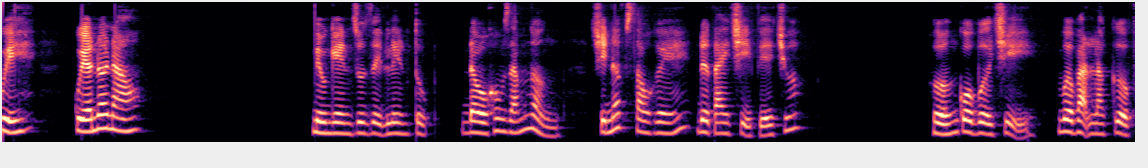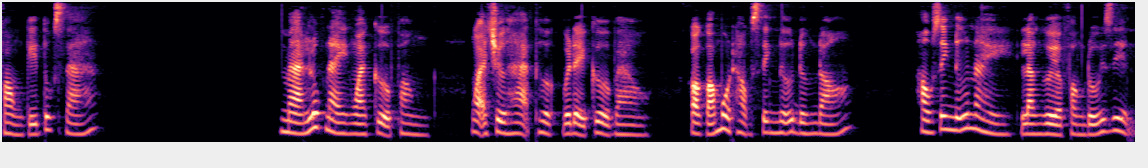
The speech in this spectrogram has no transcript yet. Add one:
Quý, quý ở nơi nào? Miêu nghiên run rẩy liên tục, đầu không dám ngẩng, chỉ nấp sau ghế, đưa tay chỉ phía trước. Hướng cô vừa chỉ, vừa vặn là cửa phòng ký túc xá. Mà lúc này ngoài cửa phòng, ngoại trừ hạ thược vừa đẩy cửa vào, còn có một học sinh nữ đứng đó. Học sinh nữ này là người ở phòng đối diện,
